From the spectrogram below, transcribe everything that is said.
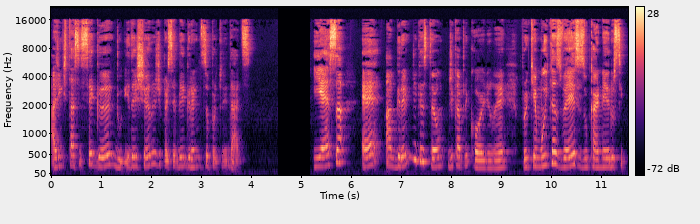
a gente está se cegando e deixando de perceber grandes oportunidades. E essa é a grande questão de Capricórnio, né? Porque muitas vezes o carneiro se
